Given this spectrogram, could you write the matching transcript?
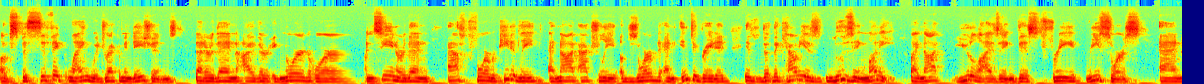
of specific language recommendations that are then either ignored or been seen or then asked for repeatedly and not actually absorbed and integrated is the, the county is losing money by not utilizing this free resource and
